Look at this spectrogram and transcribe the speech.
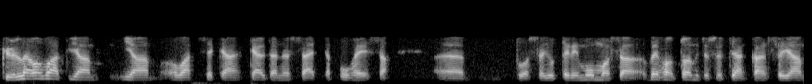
Kyllä ovat ja, ja ovat sekä käytännössä että puheissa tuossa juttelin muun muassa Vehon toimitusjohtajan kanssa ja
